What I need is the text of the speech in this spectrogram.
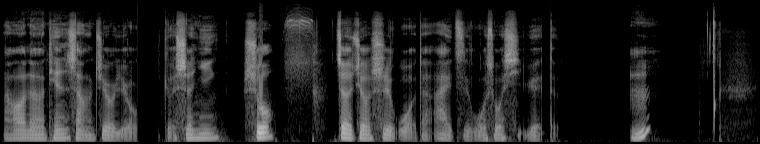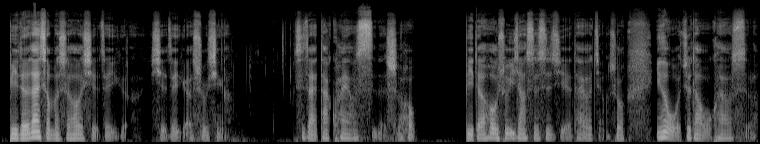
然后呢，天上就有一个声音说：“这就是我的爱子，我所喜悦的。”嗯，彼得在什么时候写这个写这个书信啊？是在他快要死的时候，彼得后书一章十四节，他有讲说：“因为我知道我快要死了。”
